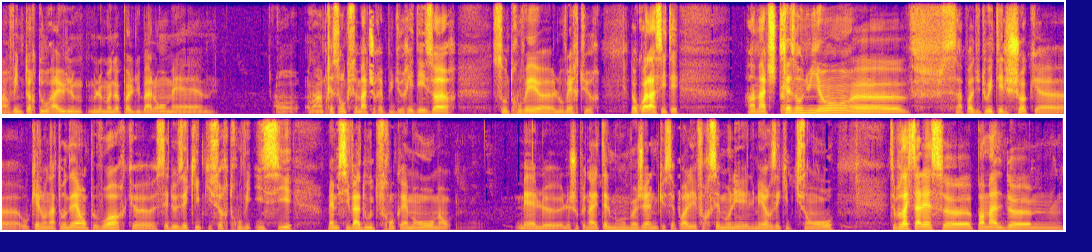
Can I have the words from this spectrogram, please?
Alors Winterthur a eu le, monopole du ballon, mais on, a l'impression que ce match aurait pu durer des heures sans trouver euh, l'ouverture. Donc voilà, c'était un match très ennuyant. Euh, ça n'a pas du tout été le choc euh, auquel on attendait. On peut voir que ces deux équipes qui se retrouvent ici, même si Vadout seront quand même en haut, mais, le, championnat est tellement homogène que ce pas les, forcément les, meilleures équipes qui sont en haut. C'est pour ça que ça laisse pas mal de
